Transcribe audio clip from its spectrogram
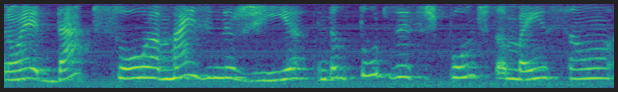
não é? Dá à pessoa mais energia. Então, todos esses pontos também são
